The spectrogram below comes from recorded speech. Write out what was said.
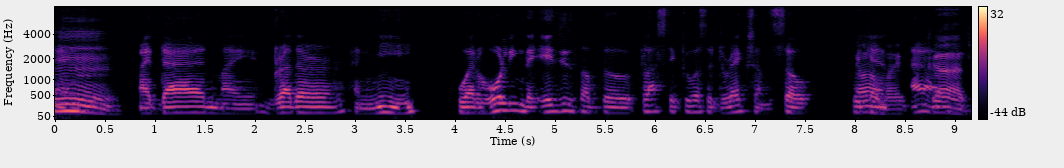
And mm, my dad, my brother, and me were holding the edges of the plastic towards the direction, so we oh can my have, God,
